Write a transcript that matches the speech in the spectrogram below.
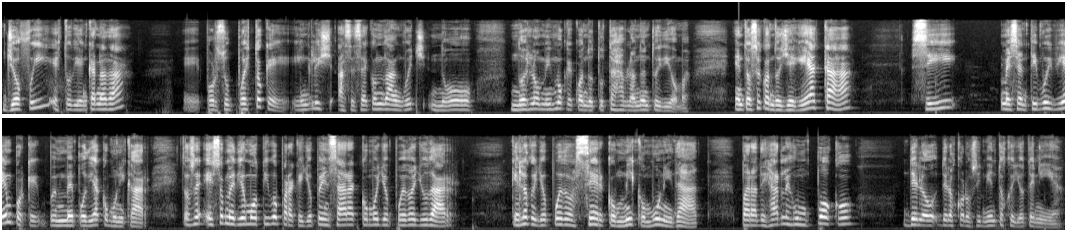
Yo fui, estudié en Canadá, eh, por supuesto que English as a second language no, no es lo mismo que cuando tú estás hablando en tu idioma. Entonces cuando llegué acá, sí me sentí muy bien porque me podía comunicar. Entonces eso me dio motivo para que yo pensara cómo yo puedo ayudar, qué es lo que yo puedo hacer con mi comunidad para dejarles un poco de, lo, de los conocimientos que yo tenía.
